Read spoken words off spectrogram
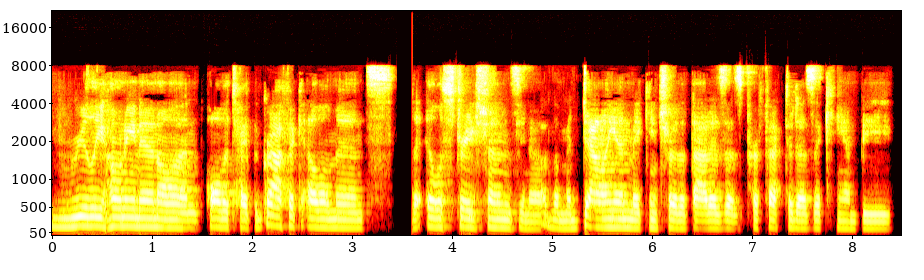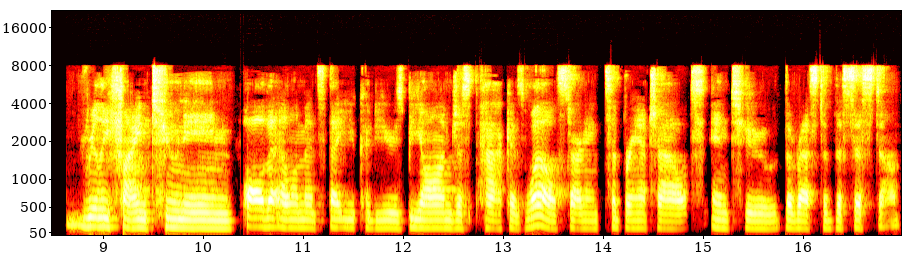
really honing in on all the typographic elements, the illustrations, you know, the medallion, making sure that that is as perfected as it can be, really fine tuning all the elements that you could use beyond just pack as well, starting to branch out into the rest of the system.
